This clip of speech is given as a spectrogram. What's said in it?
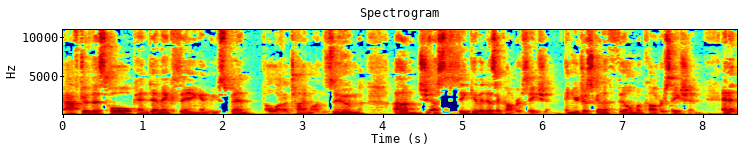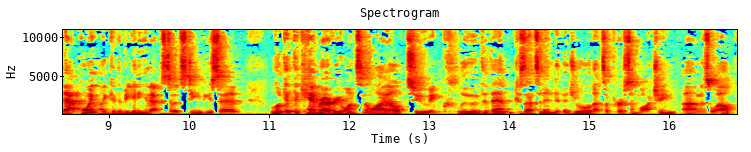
after this whole pandemic thing and we've spent a lot of time on Zoom, um, just think of it as a conversation. And you're just going to film a conversation. And at that point, like at the beginning of the episode, Steve, you said, look at the camera every once in a while to include them because that's an individual, that's a person watching um, as well.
